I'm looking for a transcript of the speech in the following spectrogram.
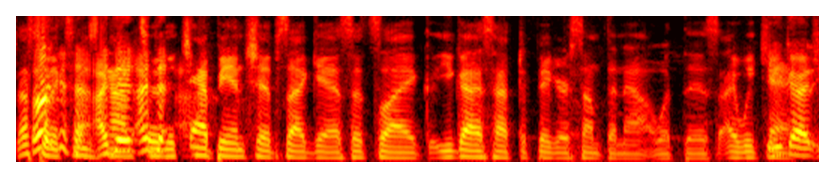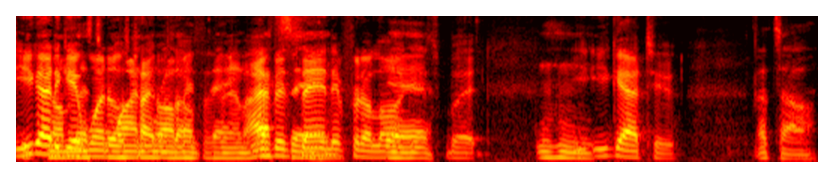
That's Like what I it comes I down did- I did- the championships. I guess it's like you guys have to figure something out with this. I, we can't. You got you got to get one of those titles off of him. I've been saying it for the Yeah, longest, but Mhm. you, you got to. That's all.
